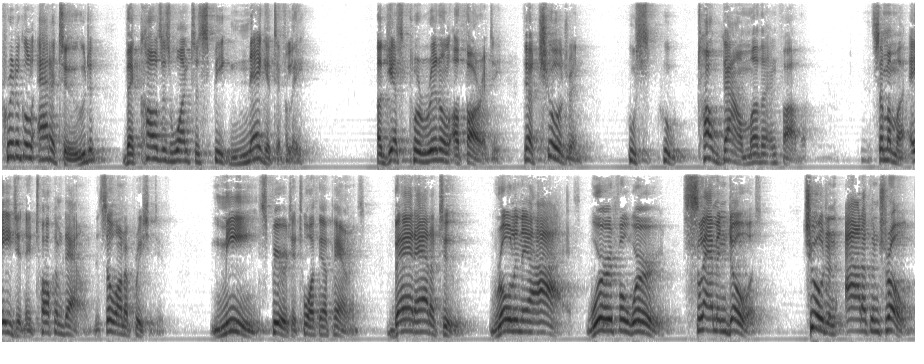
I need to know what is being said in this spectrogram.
critical attitude that causes one to speak negatively against parental authority. There are children who, who talk down mother and father. Some of them are aged and they talk them down. They're so unappreciative, mean spirited toward their parents, bad attitude, rolling their eyes, word for word, slamming doors, children out of control.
